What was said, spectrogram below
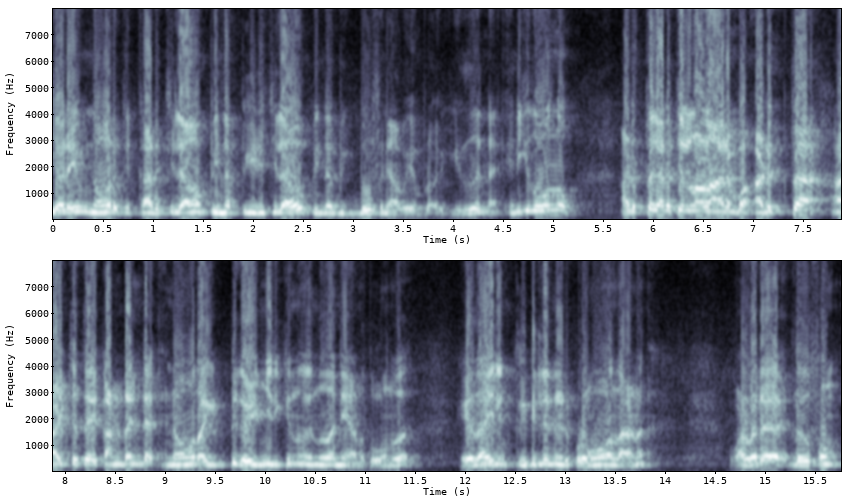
ചെറിയും നോറയ്ക്ക് കരച്ചിലാവും പിന്നെ പിഴിച്ചിലാവും പിന്നെ ബിഗ് ബോസിനെ അഭയം പ്രാപിക്കും. ഇത് തന്നെ എനിക്ക് തോന്നുന്നു. അടുത്ത കരച്ചിലിനുള്ള ആരംഭം അടുത്ത ആഴ്ചത്തെ കണ്ടന്റ് നോറ ഇട്ട് കഴിഞ്ഞിരിക്കുന്നു എന്ന് തന്നെയാണ് തോന്നുന്നത്. ഏതായാലും കിടിലിനൊരു പ്രൊമോ എന്നാണ്. വളരെ ദിവസം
